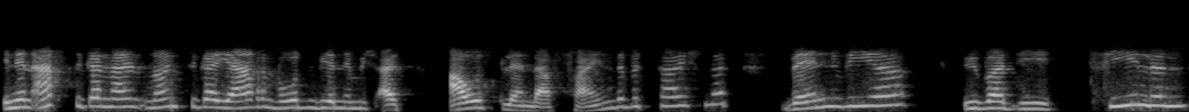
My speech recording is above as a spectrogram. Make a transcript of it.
In den 80er, 90er Jahren wurden wir nämlich als Ausländerfeinde bezeichnet, wenn wir über die vielen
